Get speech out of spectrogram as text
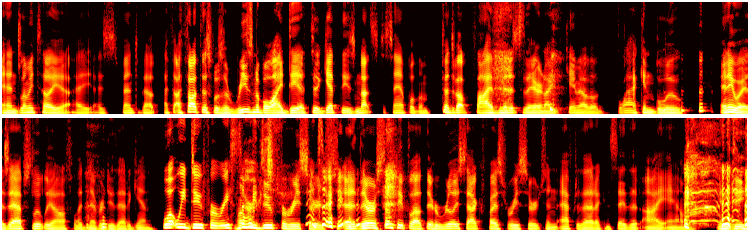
And let me tell you, I, I spent about, I, th- I thought this was a reasonable idea to get these nuts to sample them. Spent about five minutes there and I came out of black and blue. Anyway, it's absolutely awful. I'd never do that again. what we do for research. What we do for research. right. uh, there are some people out there who really sacrifice for research. And after that, I can say that I am indeed,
